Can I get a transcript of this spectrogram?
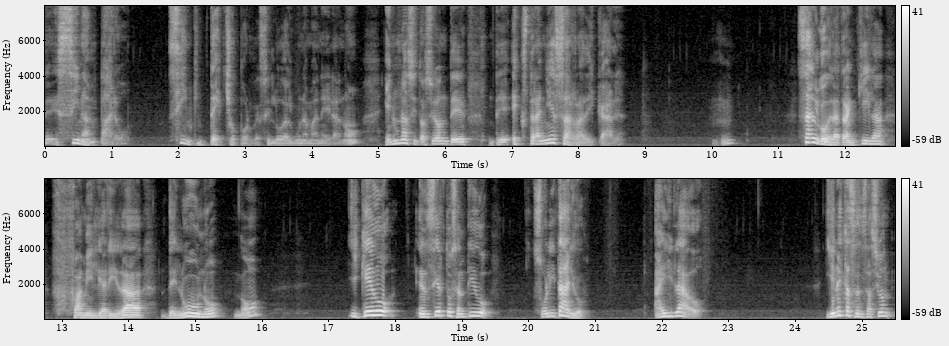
eh, sin amparo, sin techo, por decirlo de alguna manera, ¿no? En una situación de, de extrañeza radical. ¿Mm? Salgo de la tranquila familiaridad del uno, ¿no? Y quedo, en cierto sentido, solitario, aislado. Y en esta sensación,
